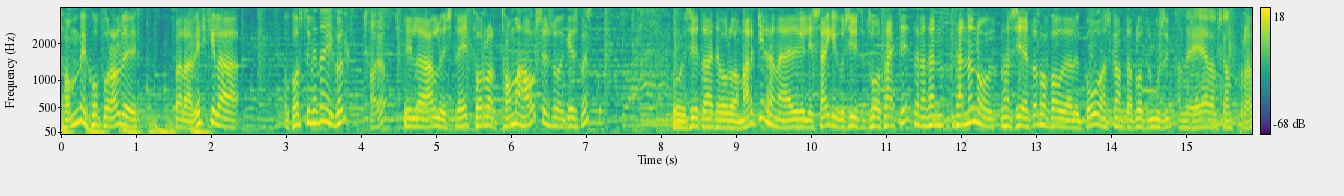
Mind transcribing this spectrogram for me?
Tommy kom fór alveg bara virkilega á kostum hérna í kvöld. Já Spilaði alveg straight forward Tomma House eins og það gerist best. Og síðast að þetta voru að margir þannig að ef þið viljið sækja ykkur síðustu tvo þætti þannig að þenn- þennan og þann síðasta þá fáið þið alveg góðan skammt af flottir músík. Alveg eðal skamt bara.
